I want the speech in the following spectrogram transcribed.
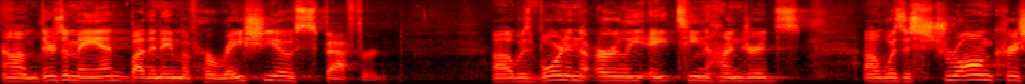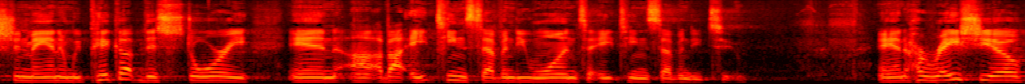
Um, there's a man by the name of Horatio Spafford. Uh, was born in the early 1800s. Uh, was a strong Christian man, and we pick up this story in uh, about 1871 to 1872. And Horatio,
